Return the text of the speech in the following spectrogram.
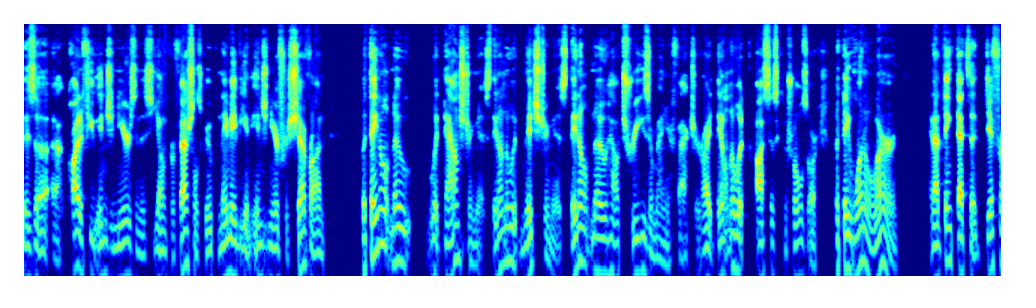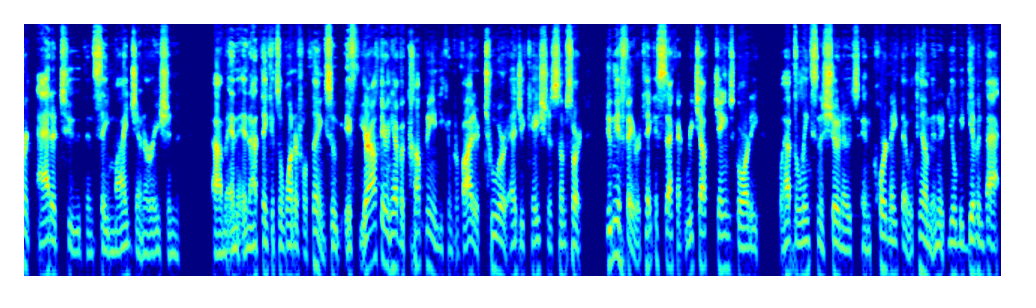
there's a, a quite a few engineers in this young professionals group and they may be an engineer for Chevron, but they don't know what downstream is. They don't know what midstream is. They don't know how trees are manufactured, right? They don't know what process controls are, but they want to learn. And I think that's a different attitude than say my generation um, and, and I think it's a wonderful thing. So if you're out there and you have a company and you can provide a tour, education of some sort, do me a favor, take a second, reach out to James Gordy. We'll have the links in the show notes and coordinate that with him, and you'll be given back.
